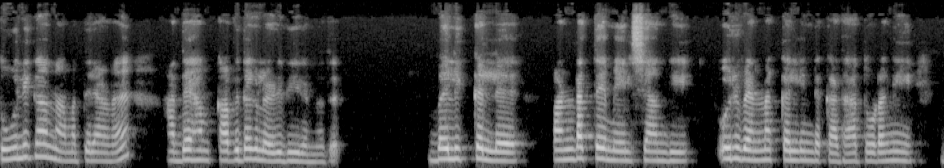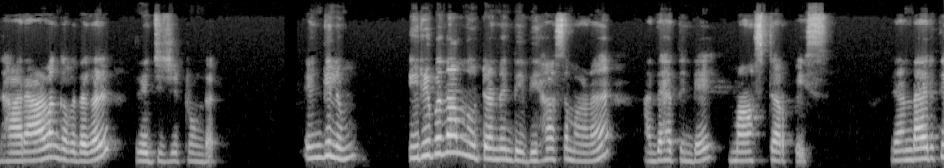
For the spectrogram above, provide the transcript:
തൂലിക നാമത്തിലാണ് അദ്ദേഹം കവിതകൾ എഴുതിയിരുന്നത്. ബലിക്കല്ല് പണ്ടത്തെ മേൽശാന്തി ഒരു വെണ്ണക്കല്ലിന്റെ കഥ തുടങ്ങി ധാരാളം കവിതകൾ രചിച്ചിട്ടുണ്ട്. എങ്കിലും ഇരുപതാം നൂറ്റാണ്ടിന്റെ ഇതിഹാസമാണ് അദ്ദേഹത്തിന്റെ മാസ്റ്റർ പീസ് രണ്ടായിരത്തി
